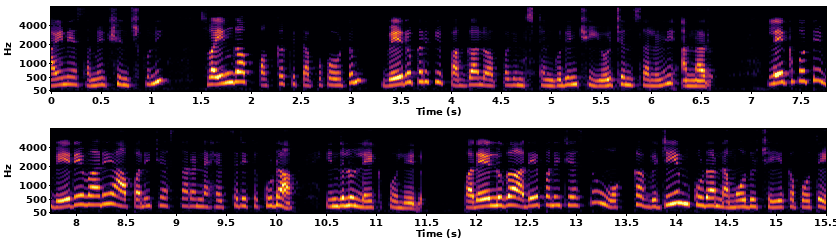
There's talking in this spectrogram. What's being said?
ఆయనే సమీక్షించుకుని స్వయంగా పక్కకి తప్పుకోవటం వేరొకరికి పగ్గాలు అప్పగించడం గురించి యోచించాలని అన్నారు. లేకపోతే వేరే వారే ఆ పని చేస్తారన్న హెచ్చరిక కూడా ఇందులో లేకపోలేదు. పదేళ్ళుగా అదే పని చేస్తూ ఒక్క విజయం కూడా నమోదు చేయకపోతే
